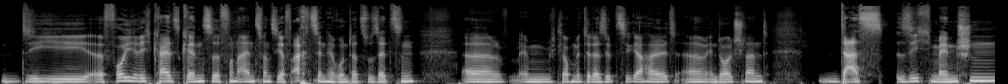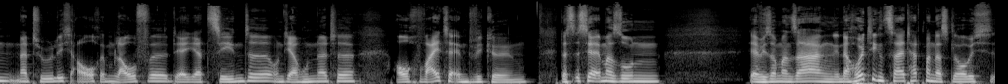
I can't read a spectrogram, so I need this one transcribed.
die äh, Volljährigkeitsgrenze von 21 auf 18 herunterzusetzen. Äh, im, ich glaube, Mitte der 70er halt äh, in Deutschland dass sich Menschen natürlich auch im Laufe der Jahrzehnte und Jahrhunderte auch weiterentwickeln. Das ist ja immer so ein, ja, wie soll man sagen, in der heutigen Zeit hat man das, glaube ich,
